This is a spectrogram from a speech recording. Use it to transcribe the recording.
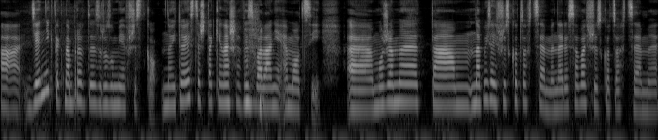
a dziennik tak naprawdę zrozumie wszystko. No i to jest też takie nasze mhm. wyzwalanie emocji. E, możemy tam napisać wszystko, co chcemy, narysować wszystko, co chcemy,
